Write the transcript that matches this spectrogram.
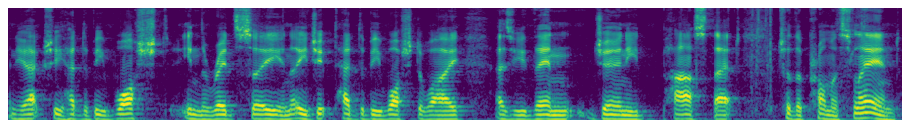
and you actually had to be washed in the Red Sea, and Egypt had to be washed away as you then journeyed past that to the Promised Land.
